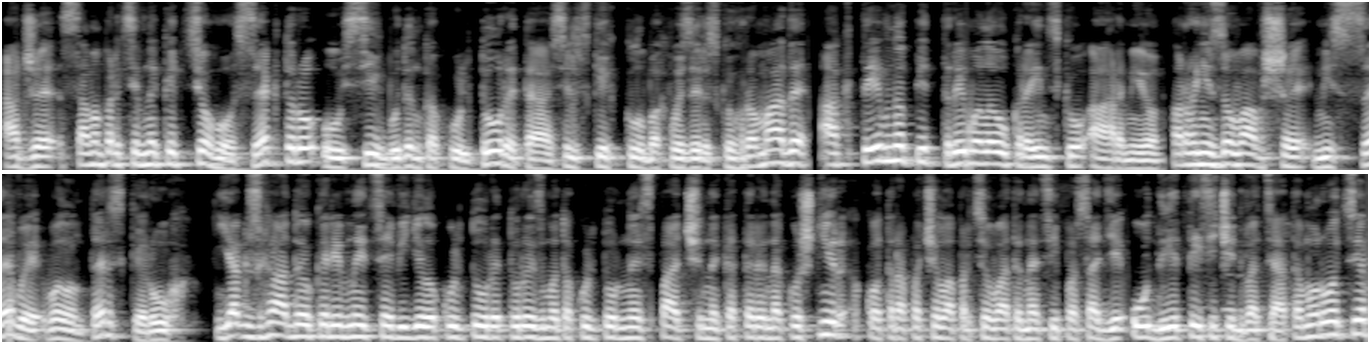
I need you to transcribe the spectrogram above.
Адже саме працівники цього сектору у всіх будинках культури та сільських клубах Визирської громади активно підтримали українську армію, організувавши місцевий волонтерський рух. Як згадує керівниця відділу культури, туризму та культурної спадщини Катерина Кушнір, котра почала працювати на цій посаді у 2020 році,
